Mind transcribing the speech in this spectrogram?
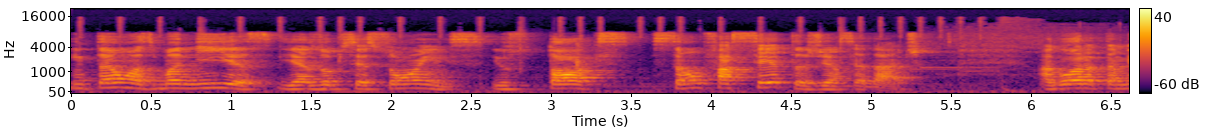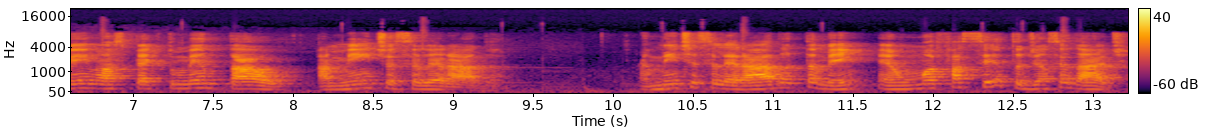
Então, as manias e as obsessões e os toques são facetas de ansiedade. Agora, também no aspecto mental, a mente acelerada. A mente acelerada também é uma faceta de ansiedade.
